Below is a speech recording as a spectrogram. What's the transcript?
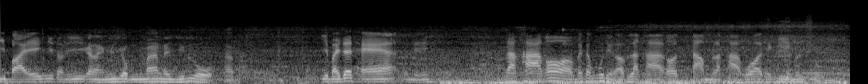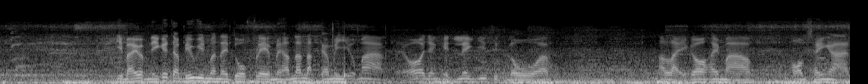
e-bike ที่ตอนนี้กำลังนิยมมากในยุโรปครับ e-bike แท้ๆตัวนี้ ราคาก็ไม่ต้องพูดถึงครับ ราคาก็ตามราคาเพราะว่าเทคโนโลยีมันสูง อีไบค์แบบนี้ก็จะบิวอินมาในตัวเฟรมเลยครับน้ำหนักยังไม่เยอะมาก แต่ว่ายังเห็นเลข 20 โลครับอะไรก็ให้มาพร้อมใช้งาน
